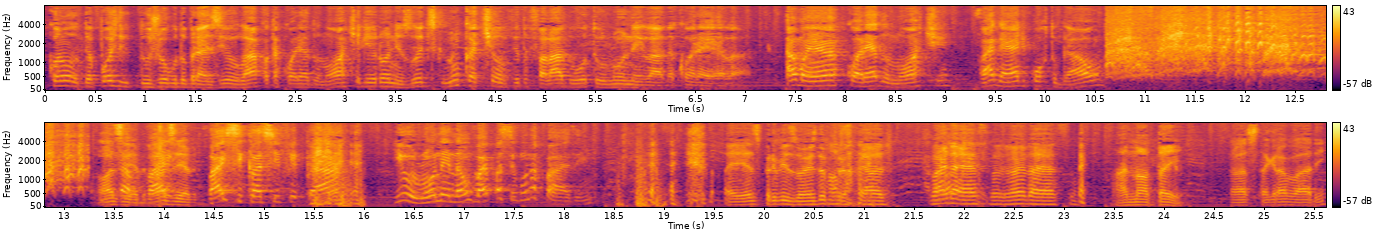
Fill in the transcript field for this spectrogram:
quando, depois do- jogo do Brasil lá contra a Coreia do Norte, ele ironizou, disse que nunca tinha ouvido falar do outro Rooney lá da Coreia lá. Amanhã, Coreia do Norte vai ganhar de Portugal. Ó zebra, ó a vai, zebra. vai se classificar e o Rooney não vai pra segunda fase, hein? Aí as previsões do Nossa, Freud. cara, guarda essa, guarda essa. Anota aí. Nossa, tá gravado, hein?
